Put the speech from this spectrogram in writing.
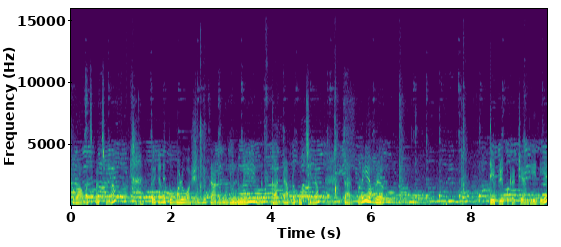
কোনো আওয়াজ পাচ্ছ না। তো এখানে তোমারও অসীমে প্রাণমনু লয়ে গানটা আমরা করছিলাম। তারপরেই আমরা টেপ রেকর্ডার চালিয়ে দিয়ে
